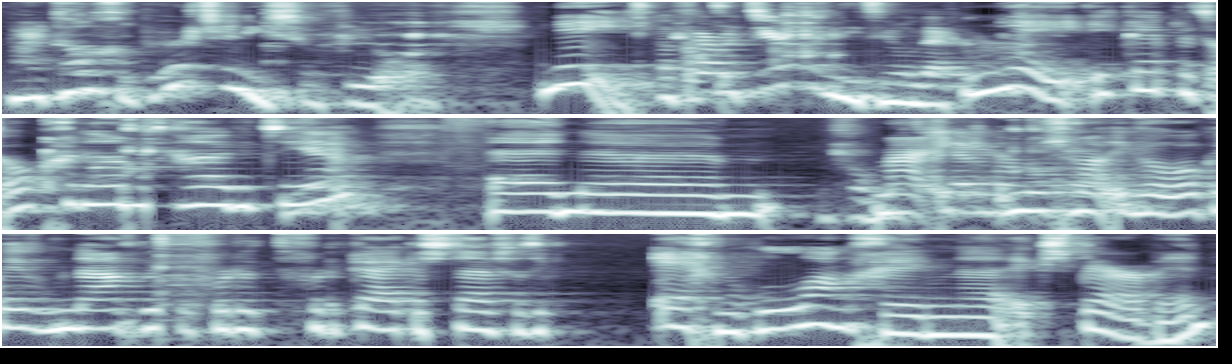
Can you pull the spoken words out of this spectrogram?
Maar dan gebeurt er niet zoveel. Nee, Dan fermenteert het niet heel lekker. Nee, ik heb het ook gedaan met kruidenthee. Ja. En, ehm, maar ik, nogmaals, ik wil ook even benadrukken voor de, voor de kijkers thuis dat ik echt nog lang geen eh, expert ben.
